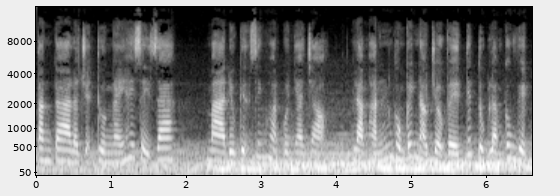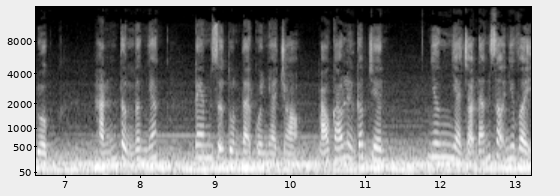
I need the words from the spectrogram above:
Tăng ca là chuyện thường ngày hay xảy ra, mà điều kiện sinh hoạt của nhà trọ làm hắn không cách nào trở về tiếp tục làm công việc được. Hắn từng ngân nhắc đem sự tồn tại của nhà trọ báo cáo lên cấp trên, nhưng nhà trọ đáng sợ như vậy,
